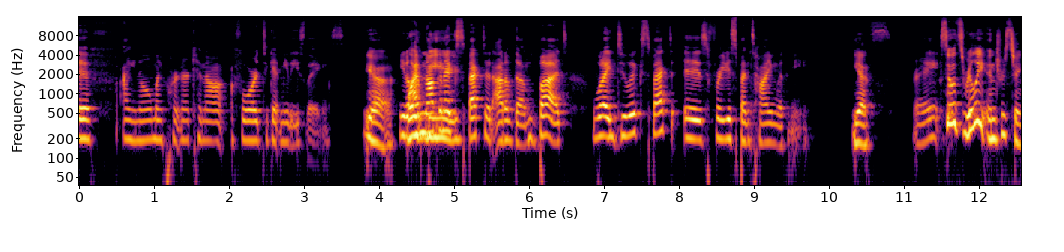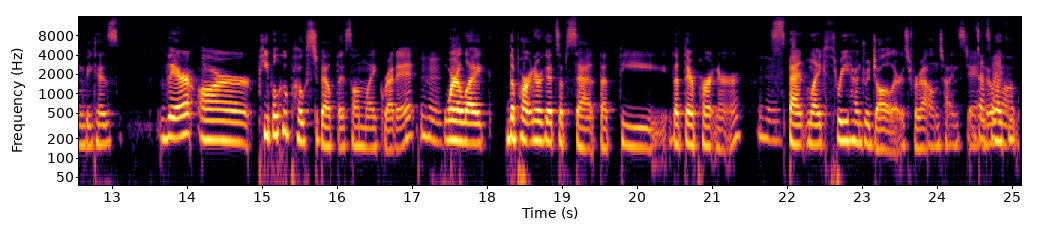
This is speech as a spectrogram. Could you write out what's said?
if i know my partner cannot afford to get me these things. Yeah. you know Like i'm not gonna expect it out of them but what i do expect is for you to spend time with me. Yes. right? So it's really interesting because there are people who post about this on like Reddit Mhm. where like the partner gets upset that the that their partner Mhm. spent like three hundred dollars for Valentine's Day, That's and they're like, mom.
